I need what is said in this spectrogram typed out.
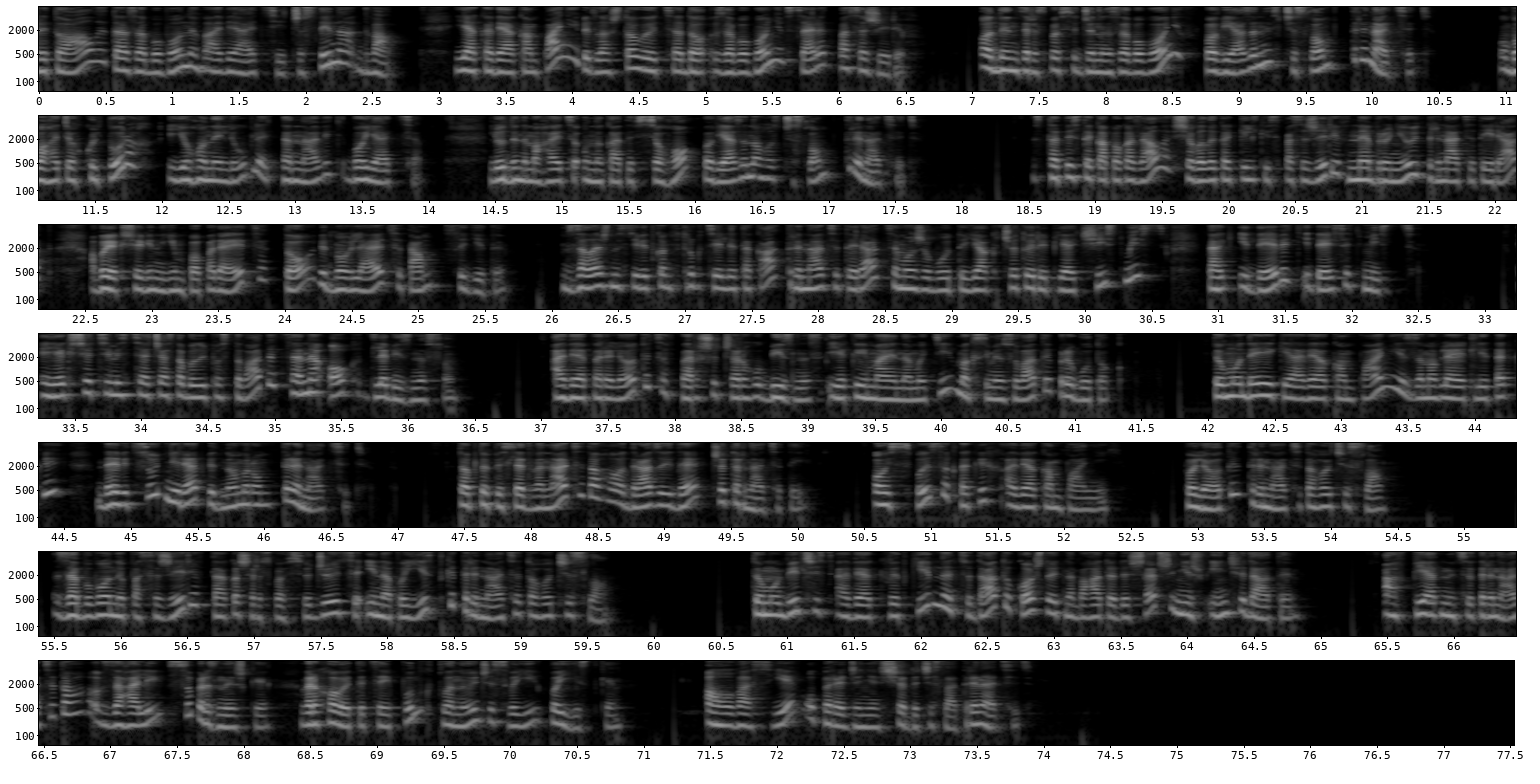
Ритуали та забобони в авіації. Частина 2. Як авіакомпанії підлаштовуються до забобонів серед пасажирів. Один з розповсюджених забобонів пов'язаний з числом 13. У багатьох культурах його не люблять та навіть бояться. Люди намагаються уникати всього, пов'язаного з числом 13. Статистика показала, що велика кількість пасажирів не бронюють 13-й ряд, або якщо він їм попадається, то відмовляються там сидіти. В залежності від конструкції літака, 13 ряд це може бути як 4, 5, 6 місць, так і 9 і 10 місць. І якщо ці місця часто будуть пустувати, це не ок для бізнесу. Авіаперельоти це в першу чергу бізнес, який має на меті максимізувати прибуток. Тому деякі авіакомпанії замовляють літаки, де відсутній ряд під номером 13. Тобто після 12-го одразу йде 14-й. Ось список таких авіакомпаній. Польоти 13-го числа. Забобони пасажирів також розповсюджуються і на поїздки 13 числа. Тому більшість авіаквитків на цю дату коштують набагато дешевше, ніж в інші дати. А в п'ятницю 13-го взагалі суперзнижки. Враховуйте цей пункт, плануючи свої поїздки. А у вас є упередження щодо числа 13?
